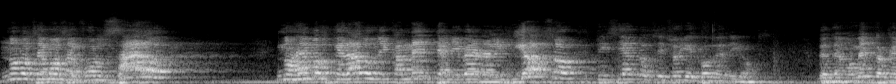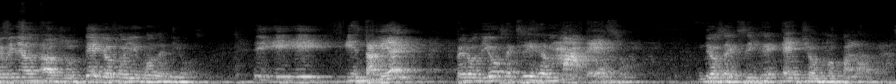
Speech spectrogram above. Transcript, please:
no nos hemos esforzado, nos hemos quedado únicamente a nivel religioso diciendo si soy hijo de Dios. Desde el momento que vine a, asusté, yo soy hijo de Dios. y está bien, pero Dios exige más de eso. Dios exige hechos, no palabras.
